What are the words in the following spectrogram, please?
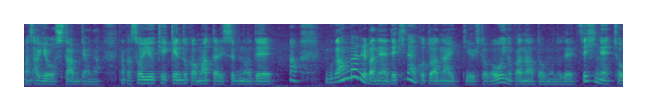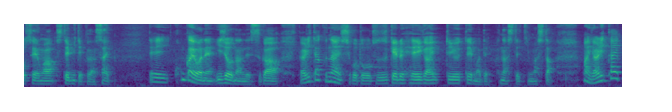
まあ、作業をしたみたいな、なんかそういう経験とかもあったりするので、まあ、頑張ればね、できないことはないっていう人が多いのかなと思うので、ぜひね、挑戦はしてみてください。で、今回はね、以上なんですが、やりたくない仕事を続ける弊害っていうテーマで話してきました。まあ、やりたい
